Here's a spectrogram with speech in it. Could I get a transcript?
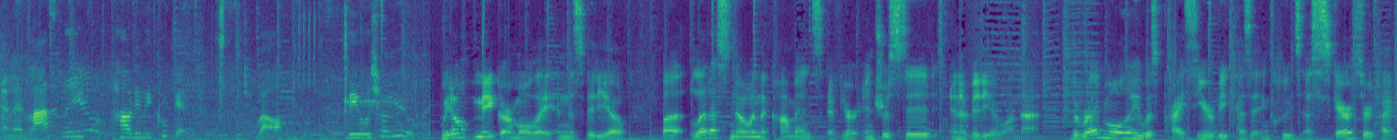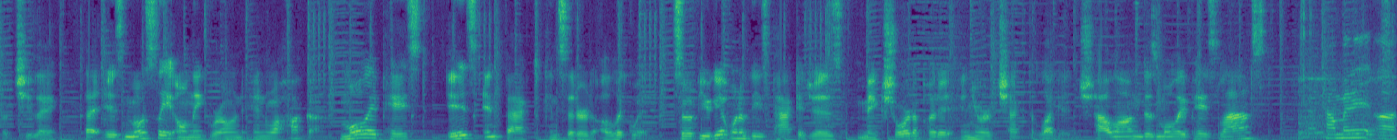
And then lastly, how do we cook it? Well, we will show you. We don't make our mole in this video, but let us know in the comments if you're interested in a video on that. The red mole was pricier because it includes a scarcer type of chile that is mostly only grown in Oaxaca. Mole paste is in fact considered a liquid. So if you get one of these packages, make sure to put it in your checked luggage. How long does mole paste last? How many? Uh,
